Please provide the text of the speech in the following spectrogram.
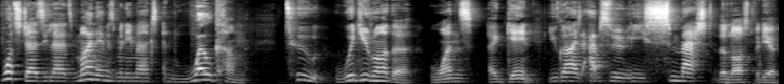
What's jazzy lads? My name is Minimacks and welcome to Would You Rather once again. You guys absolutely smashed the last video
